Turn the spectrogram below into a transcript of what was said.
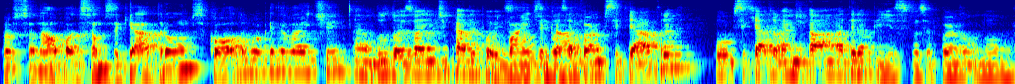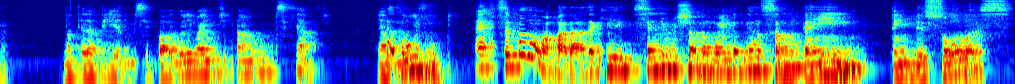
profissional, pode ser um psiquiatra ou um psicólogo, que ele vai te. É, um dos dois vai indicar depois. Vai indicar. Se você for no psiquiatra, o psiquiatra vai indicar a terapia. Se você for no, no, na terapia, no psicólogo, ele vai indicar um psiquiatra. É um conjunto. É, você falou uma parada que sempre me chamou muita atenção. Tem, tem pessoas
